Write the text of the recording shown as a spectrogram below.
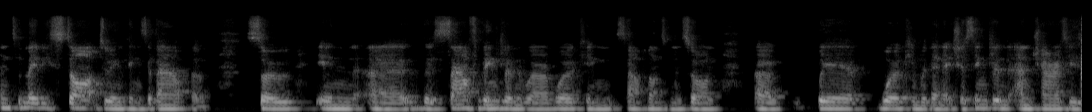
and to maybe start doing things about them. So, in uh, the south of England, where I'm working, South London and so on, uh, we're working with NHS England and charities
